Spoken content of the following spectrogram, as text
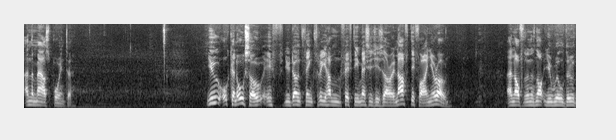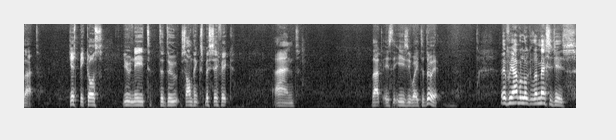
and the mouse pointer. You can also, if you don't think 350 messages are enough, define your own. And often as not, you will do that. Just because you need to do something specific and that is the easy way to do it. If we have a look at the messages,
